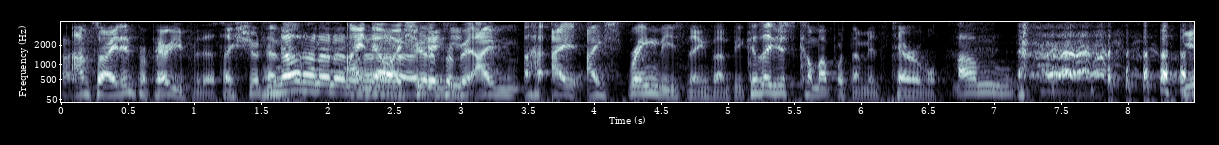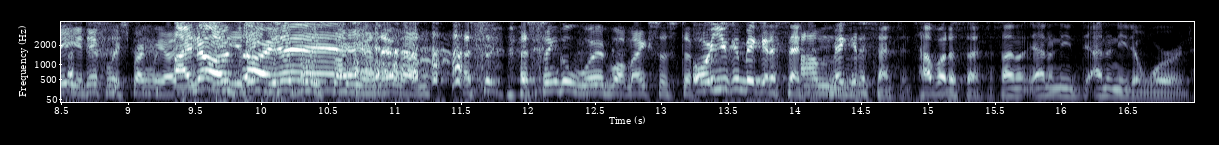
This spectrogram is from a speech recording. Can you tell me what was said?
I'm sorry, I didn't prepare you for this. I should have. No, no, no, no, no. I know. no, I should have okay, you- prepared. I'm, I, I spring these things on people because I just come up with them. It's terrible. Um, yeah, you definitely sprung me on. I know, You, I'm you sorry. You definitely Yeah, sprung me on that one. A, si- a single word, what makes us different? or you can make it a sentence. Um, make it a sentence. How about a sentence? I don't. I don't need. I don't need a word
